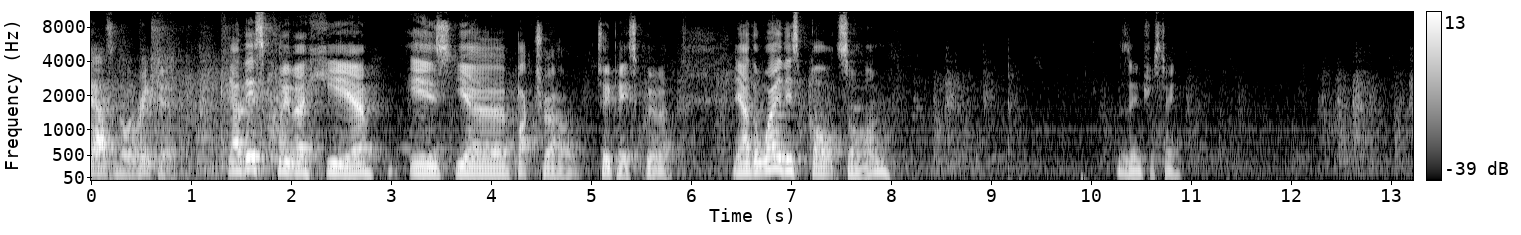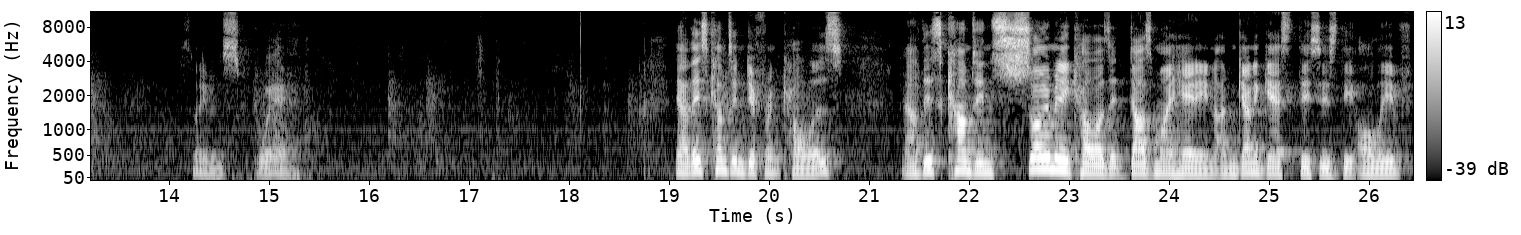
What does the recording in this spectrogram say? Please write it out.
thousand dollar recurve. Now this quiver here is your buck trail two piece quiver. Now the way this bolts on, this is interesting. It's not even square. Now this comes in different colors. Now this comes in so many colors it does my head in. I'm going to guess this is the olive,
